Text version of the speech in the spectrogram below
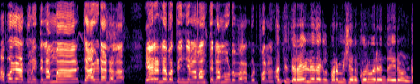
ಅಪ್ಪಗ ಅಕ್ಕಲು ಇತ್ತು ನಮ್ಮ ಜಾಗಡ ಅಂಡಲ್ಲ ಏರಂಡ ಬತ್ತು ಇಂಜಿನ ಮಂತ್ ನಮ್ಮ ಬಿಡ್ಪನ ಬಿಡ್ಪನ. ಅತ್ತಿತ್ತ ರೈಲ್ವೆ ದಾಖಲೆ ಪರ್ಮಿಷನ್ ಕೊರುವರಿಂದ ಇರೋಂಡ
